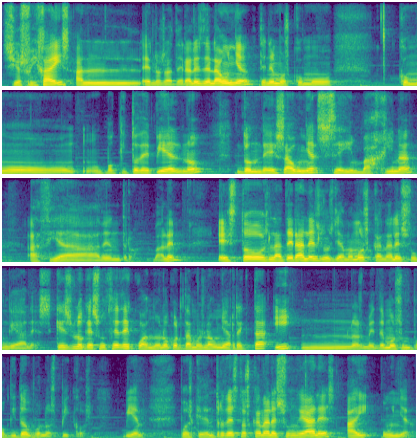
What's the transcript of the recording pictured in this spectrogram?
Si os fijáis, en los laterales de la uña tenemos como como un poquito de piel, ¿no? Donde esa uña se invagina hacia adentro, ¿vale? Estos laterales los llamamos canales ungueales. ¿Qué es lo que sucede cuando no cortamos la uña recta y mm, nos metemos un poquito por los picos? Bien, pues que dentro de estos canales ungueales hay uña.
